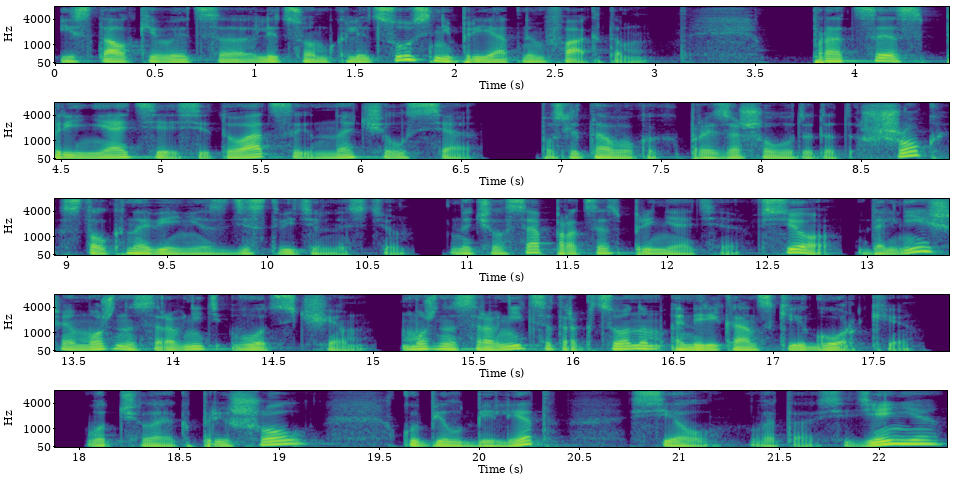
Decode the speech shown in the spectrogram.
и сталкивается лицом к лицу с неприятным фактом, процесс принятия ситуации начался. После того, как произошел вот этот шок, столкновение с действительностью, начался процесс принятия. Все, дальнейшее можно сравнить вот с чем. Можно сравнить с аттракционом «Американские горки». Вот человек пришел, купил билет, сел в это сиденье,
